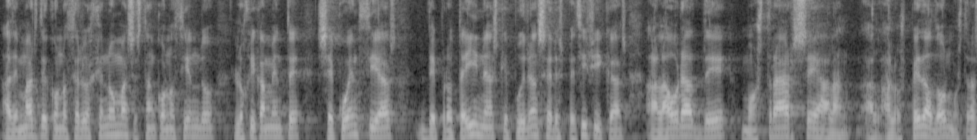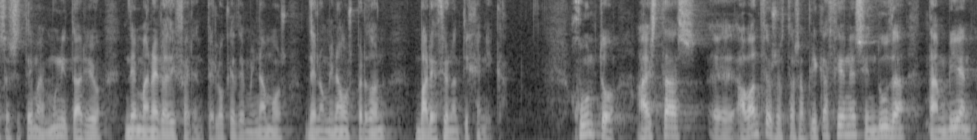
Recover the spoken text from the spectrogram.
además de conocer el genoma, se están conociendo, lógicamente, secuencias de proteínas que pudieran ser específicas a la hora de mostrarse al, hospedador, mostrarse al sistema inmunitario de manera diferente, lo que denominamos, perdón, variación antigénica. Junto a estos eh, avances o estas aplicaciones, sin duda, también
